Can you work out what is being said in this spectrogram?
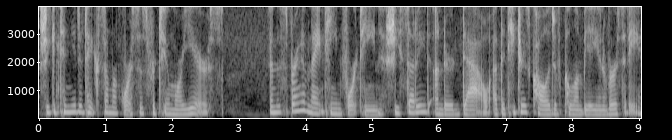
She continued to take summer courses for two more years. In the spring of 1914, she studied under Dow at the Teachers College of Columbia University.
